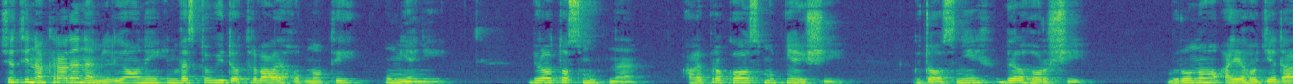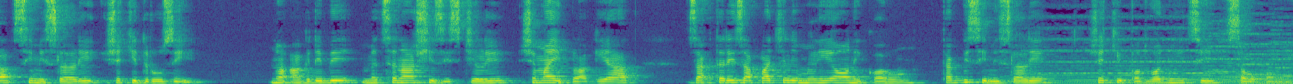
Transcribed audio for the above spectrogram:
že ty nakradené miliony investují do trvalé hodnoty umění. Bylo to smutné, ale pro koho smutnější? Kdo z nich byl horší? Bruno a jeho děda si mysleli, že ti druzí. No a kdyby mecenáši zjistili, že mají plagiát, za který zaplatili miliony korun, tak by si mysleli, že ti podvodníci jsou oni.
